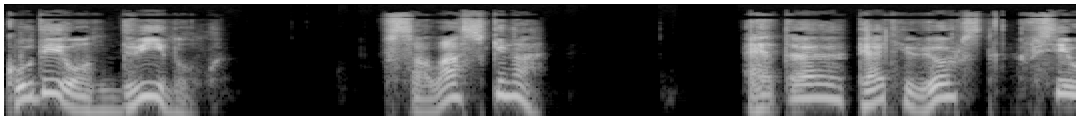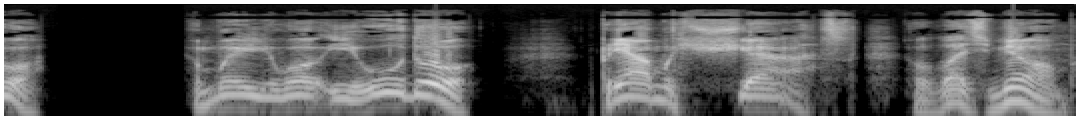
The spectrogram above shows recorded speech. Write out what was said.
Куды он двинул? В Саласкино? Это пять верст всего. Мы его Иуду прямо сейчас возьмем.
